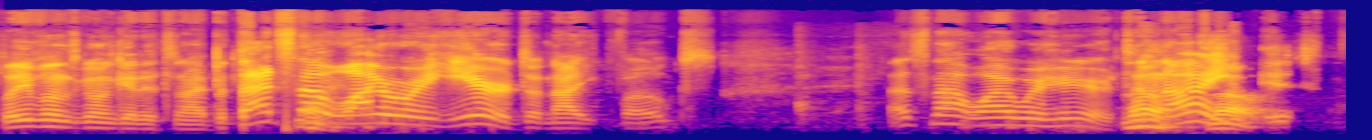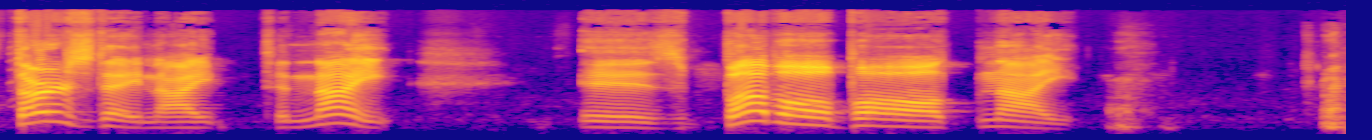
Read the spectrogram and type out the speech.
Cleveland's going to get it tonight. But that's not why we're here tonight, folks. That's not why we're here. Tonight no. is Thursday night. Tonight is bubble ball night. I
